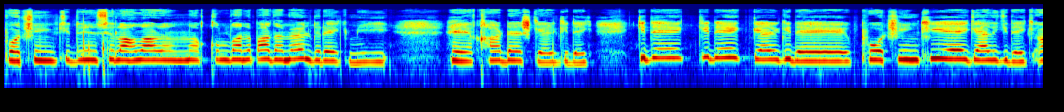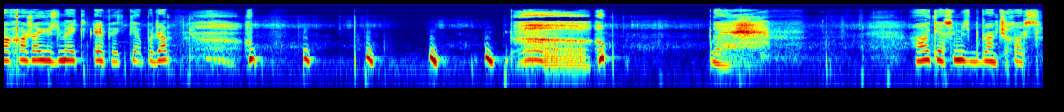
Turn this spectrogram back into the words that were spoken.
Poçinki'nin silahlarını kullanıp adam öldürek mi? Hey kardeş gel gidek. Gidek gidek gel gidek. Poçinki'ye gel gidek. Arkadaşlar yüzmek efekti yapacağım. Ha kesin biz buradan çıkarız.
